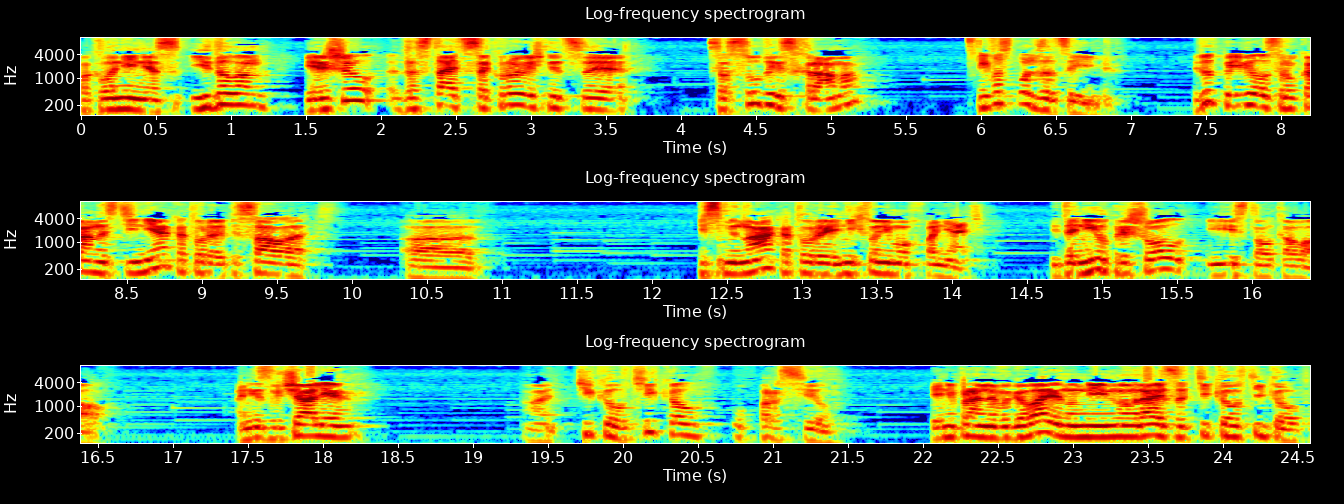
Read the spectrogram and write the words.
поклонение с идолам, и решил достать сокровищницы сосуды из храма и воспользоваться ими. И тут появилась рука на стене, которая писала э, письмена, которые никто не мог понять. И Даниил пришел и истолковал. Они звучали «тикал-тикал, упорсил». Я неправильно выговариваю, но мне именно нравится тикал-тикал.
